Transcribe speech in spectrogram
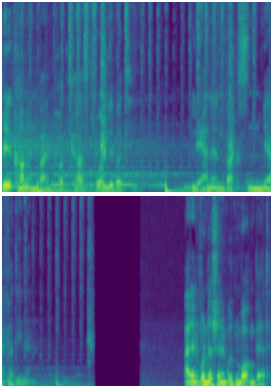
Willkommen beim Podcast for Liberty. Lernen, wachsen, mehr verdienen. Einen wunderschönen guten Morgen, Bert.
